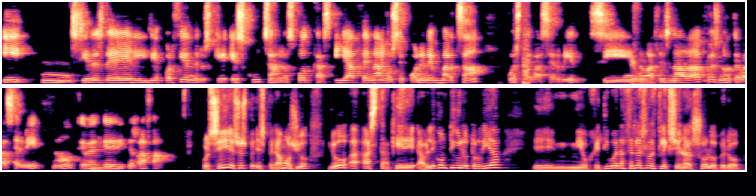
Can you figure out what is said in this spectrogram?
Y mm, si eres del 10% de los que escuchan los podcasts y hacen algo, se ponen en marcha, pues te va a servir. Si no haces nada, pues no te va a servir, ¿no? ¿Qué, mm. dices, Rafa? Pues sí, eso esperamos. Yo, yo hasta que hablé contigo el otro día, eh, mi objetivo era hacerles reflexionar solo, pero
